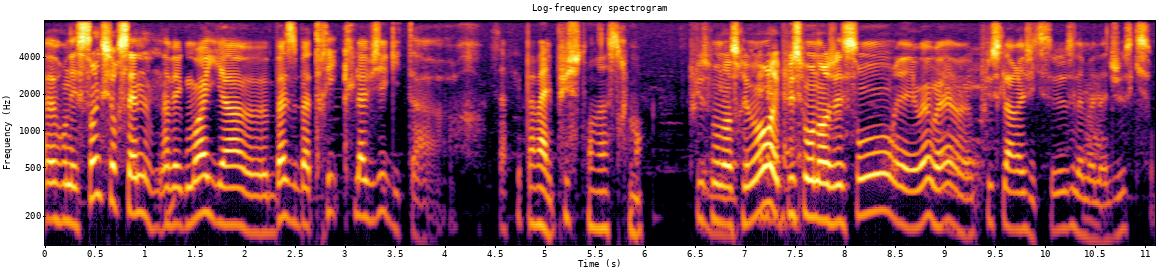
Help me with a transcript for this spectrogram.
Euh, on est cinq sur scène. Avec moi, il y a euh, basse, batterie, clavier, guitare. Ça fait pas mal, plus ton instrument. Plus mon instrument et plus mon ingé son. Et ouais, ouais, euh, plus la régisseuse, la manageuse qui, sont,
